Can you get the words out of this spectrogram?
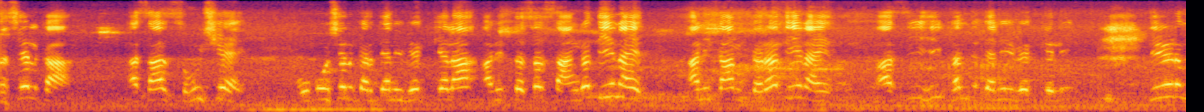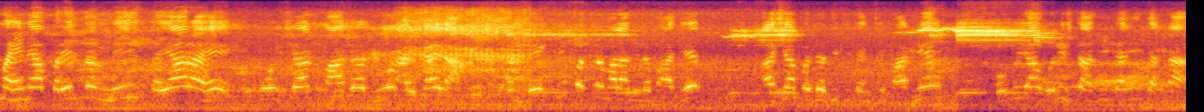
नसेल का? असा संशय उपोषणकर्त्यांनी व्यक्त केला आणि तसं सांगतही नाहीत आणि काम करतही नाहीत अशी ही खंत त्यांनी व्यक्त केली. दीड महिन्यापर्यंत मी तयार आहे उपोषण मागं घेऊन ऐकायला. पण लेखी पत्र मला दिलं पाहिजेत अशा पद्धतीची त्यांची मागणी आहे. बघूया वरिष्ठ अधिकारी त्यांना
